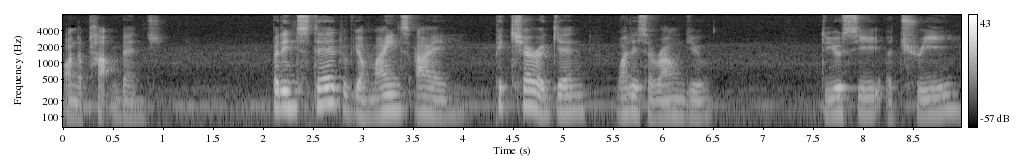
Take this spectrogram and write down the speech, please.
on the park bench. But instead, with your mind's eye, picture again what is around you. Do you see a tree?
